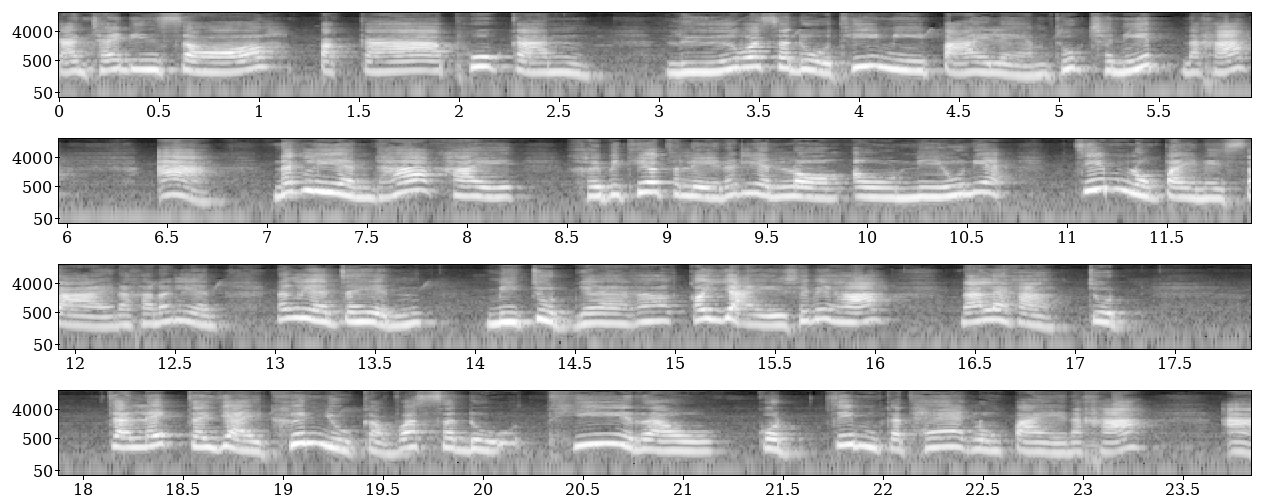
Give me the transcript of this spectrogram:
การใช้ดินสอปากกาผู้กัน หรือวัสดุที่มีปลายแหลมทุกชนิดนะคะอะนักเรียนถ้าใครเคยไปเที่ยวทะเล นักเรียนลองเอานิ้วเนี่ยจิ้มลงไปในทรายนะคะ นักเรียนนักเรียนจะเห็นมีจุดยังไงคะก็ใหญ่ใช่ไหมคะนั่นแหละค่ะ จุดจะเล็กจะใหญ่ขึ้นอยู่กับวัสดุที่เรากดจิ้มกระแทกลงไปนะคะอะ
